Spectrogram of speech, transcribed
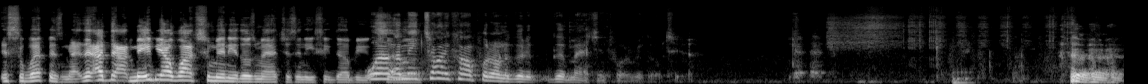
it's a weapons match. I, I, maybe I watched too many of those matches in ECW. Well, to, I uh, mean, Tony Khan put on a good good match in Puerto Rico too.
